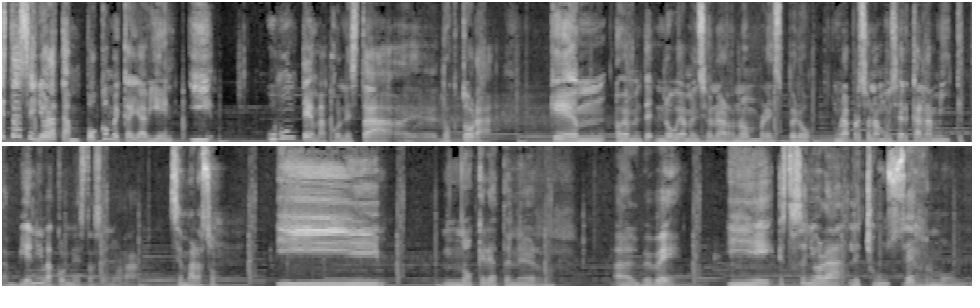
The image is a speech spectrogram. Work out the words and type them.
esta señora tampoco me caía bien y hubo un tema con esta eh, doctora que mm, obviamente no voy a mencionar nombres, pero una persona muy cercana a mí que también iba con esta señora se embarazó y no quería tener al bebé. Y esta señora le echó un sermón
